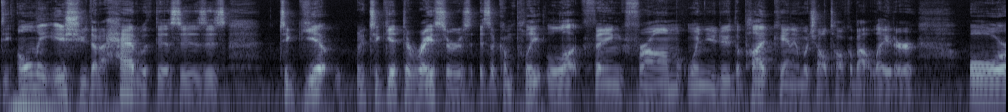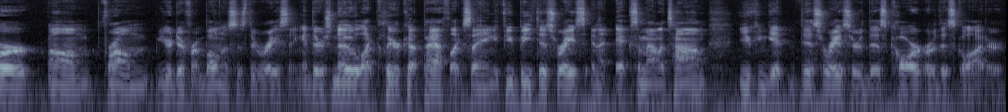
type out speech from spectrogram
The only issue that I had with this is is to get to get the racers is a complete luck thing from when you do the pipe cannon, which I'll talk about later, or um, from your different bonuses through racing. And there's no like clear cut path like saying if you beat this race in an X amount of time, you can get this racer, this cart, or this glider.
